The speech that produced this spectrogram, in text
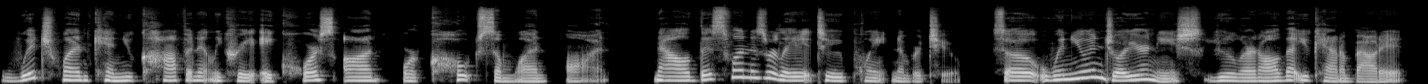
which one can you confidently create a course on or coach someone on? Now, this one is related to point number two. So when you enjoy your niche, you learn all that you can about it,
